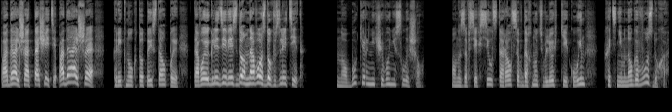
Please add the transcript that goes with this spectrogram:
«Подальше оттащите, подальше!» — крикнул кто-то из толпы. «Того и гляди, весь дом на воздух взлетит!» Но Букер ничего не слышал. Он изо всех сил старался вдохнуть в легкие Куин хоть немного воздуха.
